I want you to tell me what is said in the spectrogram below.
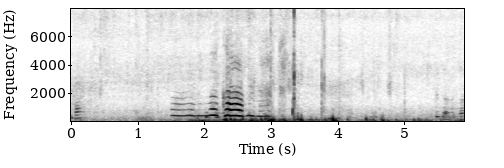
아빠? 엄마가. 되지 않을까?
